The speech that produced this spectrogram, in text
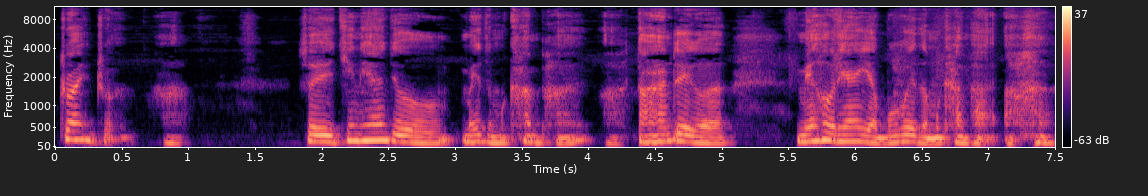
转一转啊。所以今天就没怎么看盘啊。当然，这个明后天也不会怎么看盘啊。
